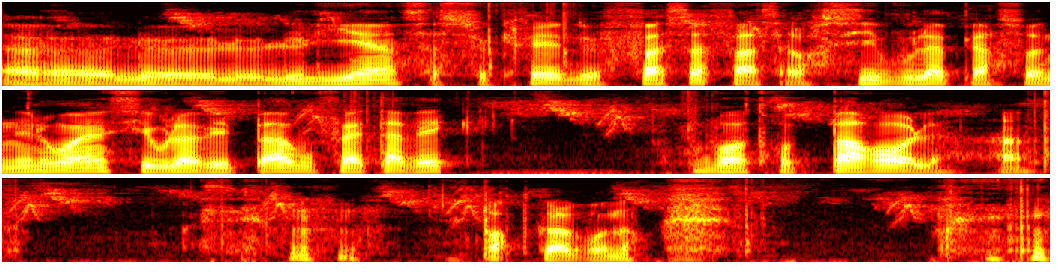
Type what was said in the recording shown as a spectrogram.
euh, le, lien, ça se crée de face à face. Alors si vous la personne est loin, si vous ne l'avez pas, vous faites avec votre parole. Hein. N'importe quoi, Bruno. vous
